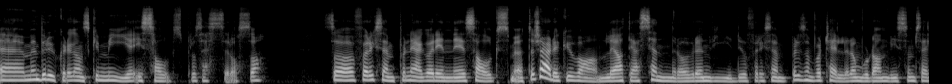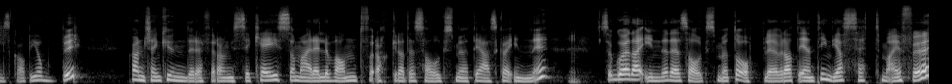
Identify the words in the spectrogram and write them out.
men bruker det ganske mye i salgsprosesser også. Så for eksempel når jeg går inn i salgsmøter, så er det ikke uvanlig at jeg sender over en video for eksempel, som forteller om hvordan vi som selskap jobber. Kanskje en kundereferanse-case som er relevant for akkurat det salgsmøtet jeg skal inn i. Så går jeg da inn i det salgsmøtet og opplever at en ting, de har sett meg før.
